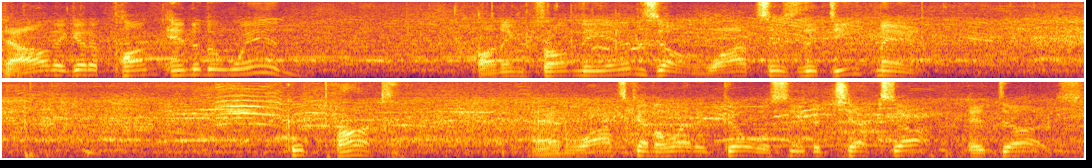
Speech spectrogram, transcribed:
Now they get a punt into the wind. Punting from the end zone. Watts is the deep man. Good punt. And Watts going to let it go. We'll see if it checks up. It does.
